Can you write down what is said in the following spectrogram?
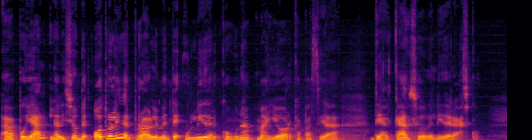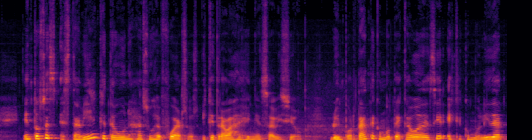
apoyar la visión de otro líder, probablemente un líder con una mayor capacidad de alcance o de liderazgo. Entonces está bien que te unas a sus esfuerzos y que trabajes en esa visión. Lo importante, como te acabo de decir, es que como líder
